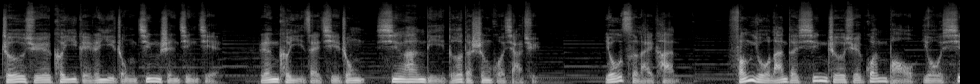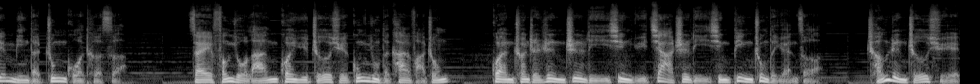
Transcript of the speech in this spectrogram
哲学可以给人一种精神境界。”人可以在其中心安理得地生活下去。由此来看，冯友兰的新哲学观宝有鲜明的中国特色。在冯友兰关于哲学功用的看法中，贯穿着认知理性与价值理性并重的原则。承认哲学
